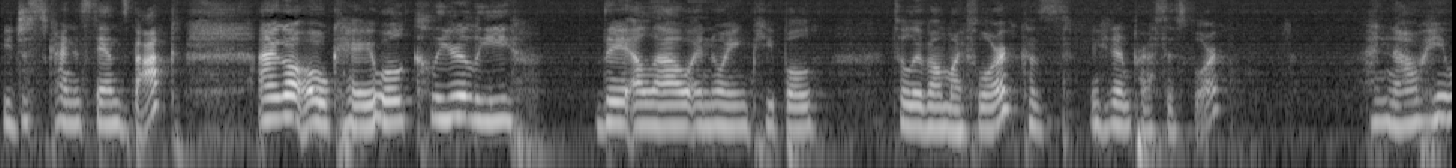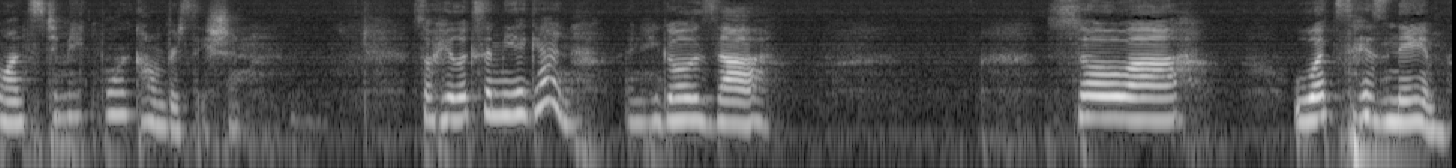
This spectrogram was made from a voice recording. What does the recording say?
he just kind of stands back. And I go, okay, well, clearly they allow annoying people to live on my floor because he didn't press his floor. And now he wants to make more conversation. So he looks at me again and he goes, uh, So, uh, what's his name?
